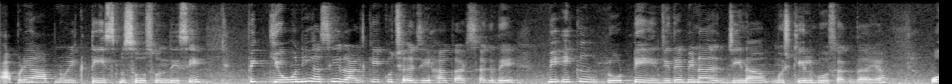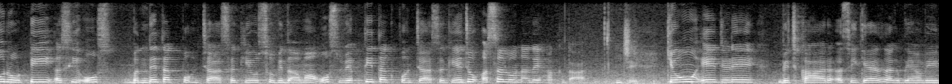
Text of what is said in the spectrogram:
ਆਪਣੇ ਆਪ ਨੂੰ ਇੱਕ ਟੀਸ ਮਹਿਸੂਸ ਹੁੰਦੀ ਸੀ ਵੀ ਕਿਉਂ ਨਹੀਂ ਅਸੀਂ ਰਲ ਕੇ ਕੁਝ ਅਜਿਹਾ ਕਰ ਸਕਦੇ ਵੀ ਇੱਕ ਰੋਟੀ ਜਿਹਦੇ ਬਿਨਾ ਜੀਣਾ ਮੁਸ਼ਕਿਲ ਹੋ ਸਕਦਾ ਆ। ਉਹ ਰੋਟੀ ਅਸੀਂ ਉਸ ਬੰਦੇ ਤੱਕ ਪਹੁੰਚਾ ਸਕੀਏ ਉਹ ਸੁਵਿਧਾਵਾਂ ਉਸ ਵਿਅਕਤੀ ਤੱਕ ਪਹੁੰਚਾ ਸਕੀਏ ਜੋ ਅਸਲ ਉਹਨਾਂ ਦੇ ਹੱਕਦਾਰ ਜੀ। ਕਿਉਂ ਇਹ ਜਿਹੜੇ ਵਿਚਕਾਰ ਅਸੀਂ ਕਹਿ ਸਕਦੇ ਹਾਂ ਵੀ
